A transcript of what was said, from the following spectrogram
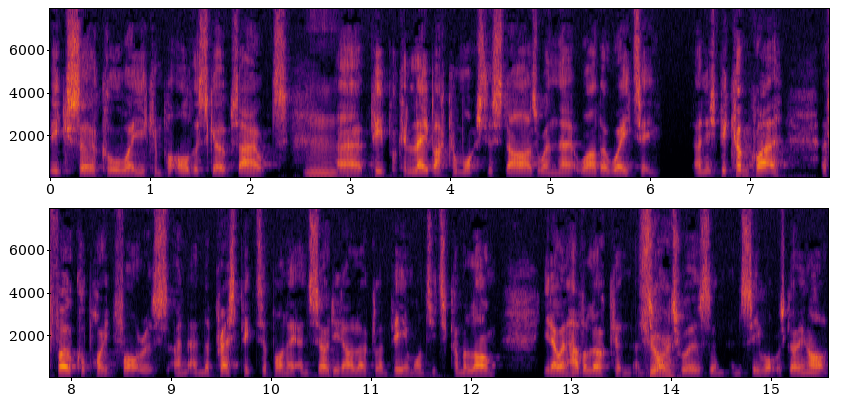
big circle where you can put all the scopes out. Mm. Uh, people can lay back and watch the stars when they're while they're waiting, and it's become quite a, a, focal point for us. And, and the press picked up on it, and so did our local MP, and wanted to come along, you know, and have a look and, and sure. talk to us and, and, see what was going on.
